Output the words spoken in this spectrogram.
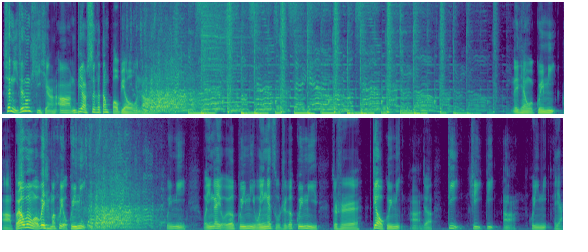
像你这种体型啊，你比较适合当保镖，你知道吗？”那天我闺蜜啊，不要问我为什么会有闺蜜，闺蜜。我应该有一个闺蜜，我应该组织个闺蜜，就是钓闺蜜啊，叫 D G B 啊，闺蜜。哎呀，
